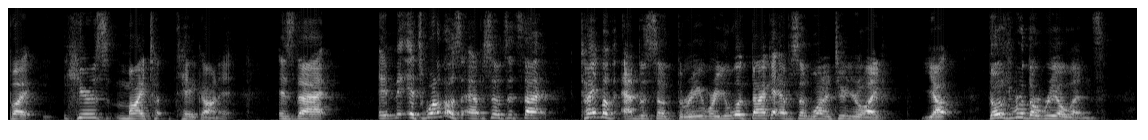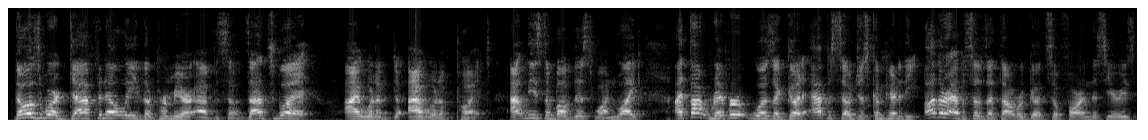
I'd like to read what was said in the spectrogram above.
But here's my t- take on it: is that it, it's one of those episodes. It's that type of episode three where you look back at episode one and two and you're like, "Yep, those were the real ends. Those were definitely the premiere episodes." That's what I would have I would have put at least above this one. Like I thought River was a good episode just compared to the other episodes I thought were good so far in the series.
